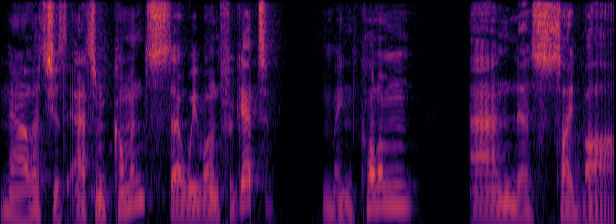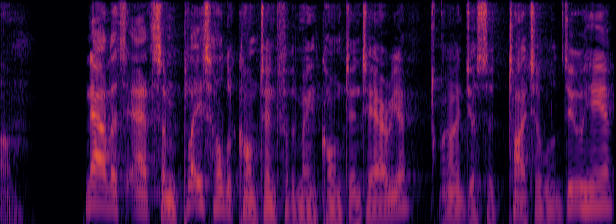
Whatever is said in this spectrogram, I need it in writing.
Now let's just add some comments so we won't forget. Main column and sidebar. Now let's add some placeholder content for the main content area. Uh, just a title will do here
